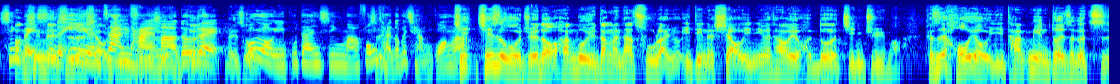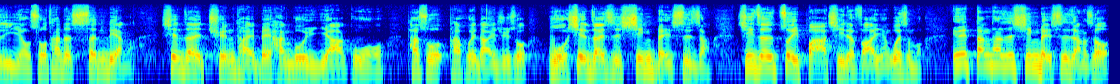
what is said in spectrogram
新北市的议员站台嘛，对不对？没错。侯友谊不担心吗？风采都被抢光了。其其实我觉得韩国瑜当然他出来有一定的效应，因为他会有很多的金句嘛。可是侯友谊他面对这个质疑哦，说他的声量啊，现在全台被韩国瑜压过哦。他说他回答一句说：“我现在是新北市长。”其实这是最霸气的发言。为什么？因为当他是新北市长的时候。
